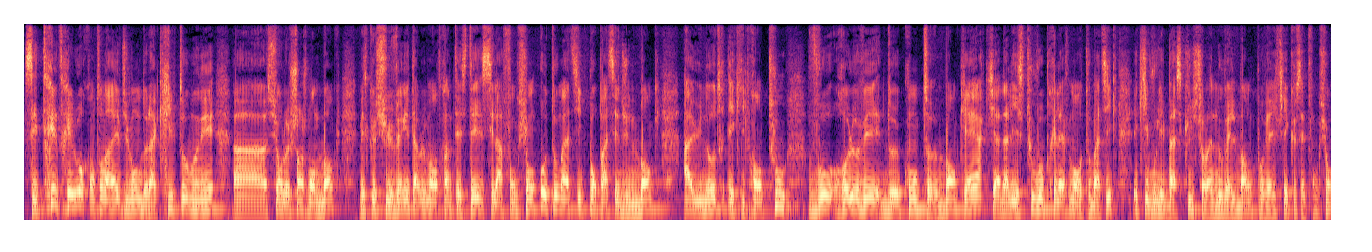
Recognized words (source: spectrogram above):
C'est très très lourd quand on arrive du monde de la crypto-monnaie euh, sur le changement de banque. Mais ce que je suis véritablement en train de tester, c'est la fonction automatique pour passer d'une banque à une autre et qui prend tous vos relevés de compte bancaire, qui analyse tous vos prélèvements automatiques et qui vous les bascule sur la nouvelle banque pour vérifier que cette fonction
